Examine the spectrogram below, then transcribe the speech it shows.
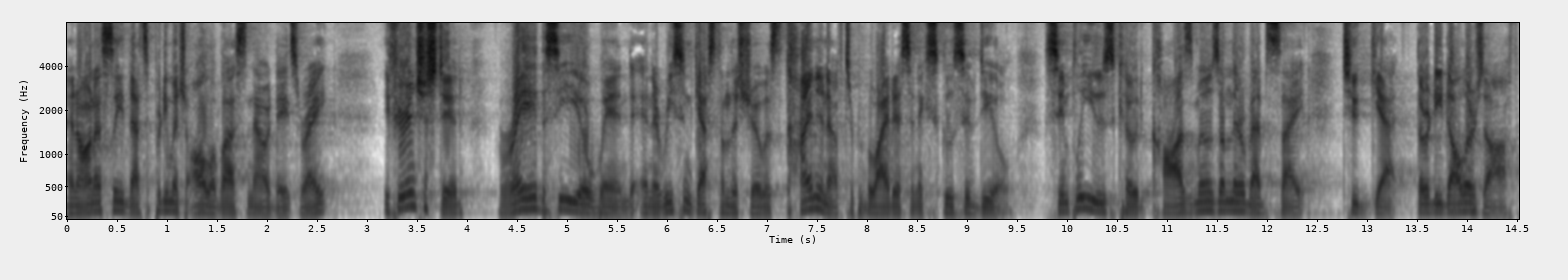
And honestly, that's pretty much all of us nowadays, right? If you're interested, Ray, the CEO Wynd, and a recent guest on the show was kind enough to provide us an exclusive deal. Simply use code COSMOS on their website to get $30 off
